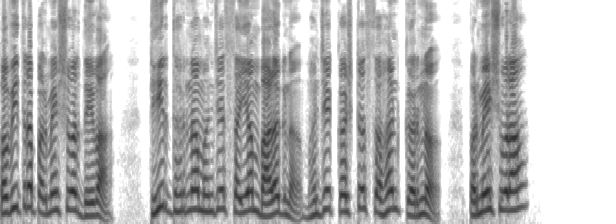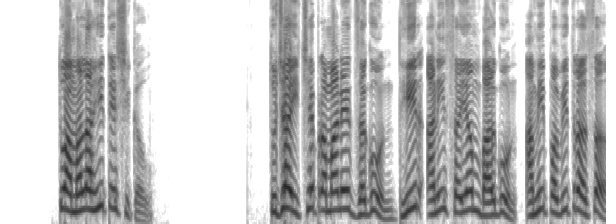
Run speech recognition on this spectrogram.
पवित्र परमेश्वर देवा धीर धरणं म्हणजे संयम बाळगणं म्हणजे कष्ट सहन करणं. परमेश्वरा तू आम्हालाही ते शिकव. तुझ्या इच्छेप्रमाणे जगून धीर आणि संयम बाळगून आम्ही पवित्र असं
